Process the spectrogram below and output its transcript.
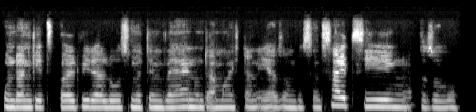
und dann geht es bald wieder los mit dem Van und da mache ich dann eher so ein bisschen Sightseeing. Also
